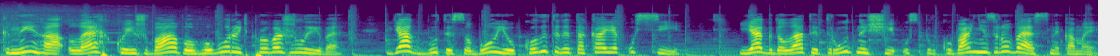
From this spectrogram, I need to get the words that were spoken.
Книга легко і жваво говорить про важливе, як бути собою, коли ти не така, як усі, як долати труднощі у спілкуванні з ровесниками,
